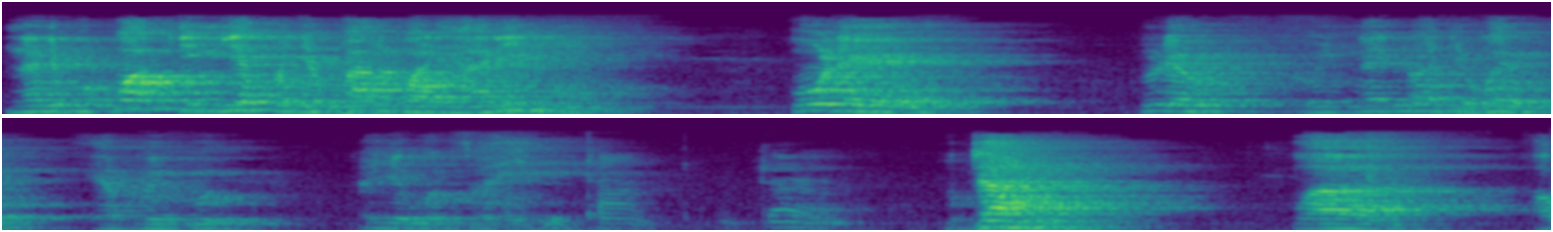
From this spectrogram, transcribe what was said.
na alipokuwa akiingia kwenye pango aliharibu ule ule unaitwaje wewe ya buibui aje kwa kiswahili utano wa wa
